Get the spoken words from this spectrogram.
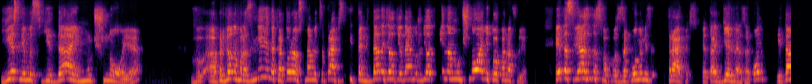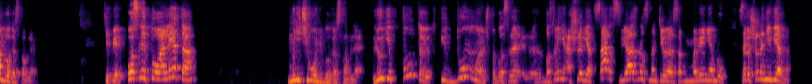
если мы съедаем мучное в определенном размере, на которое устанавливается трапеза, и тогда на тело едаем нужно делать и на мучное, а не только на хлеб. Это связано с законами трапез. Это отдельный закон, и там благословляют. Теперь, после туалета мы ничего не благословляем. Люди путают и думают, что благословение Ашер Яцар связано с омовением рук. Совершенно неверно.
